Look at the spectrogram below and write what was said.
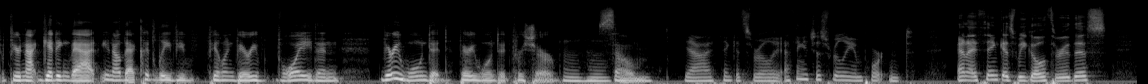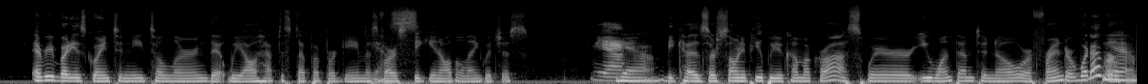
if you're not getting that, you know, that could leave you feeling very void and very wounded, very wounded for sure. Mm-hmm. So Yeah, I think it's really, I think it's just really important. And I think as we go through this, everybody is going to need to learn that we all have to step up our game as far as speaking all the languages. Yeah. yeah, Because there's so many people you come across where you want them to know, or a friend, or whatever. Yeah.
